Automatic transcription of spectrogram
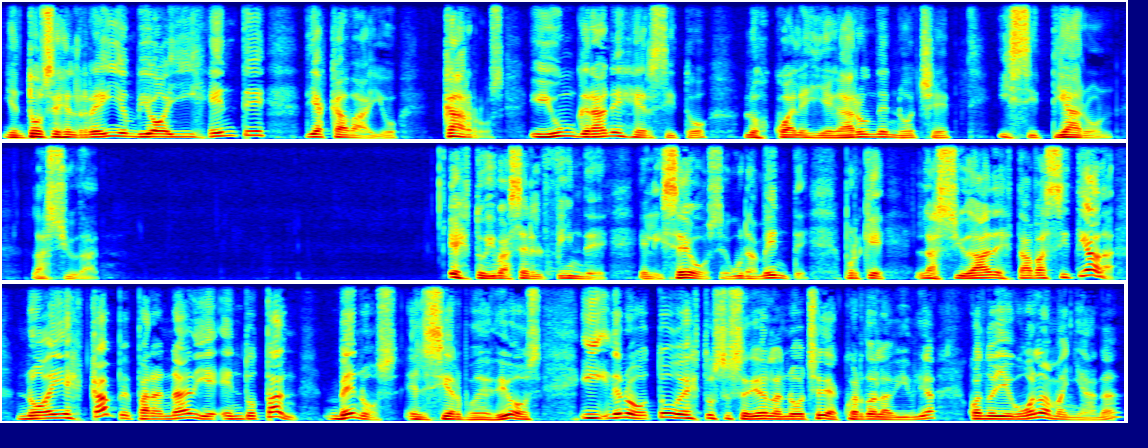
Y entonces el rey envió allí gente de a caballo, carros y un gran ejército, los cuales llegaron de noche y sitiaron la ciudad. Esto iba a ser el fin de Eliseo, seguramente, porque la ciudad estaba sitiada. No hay escape para nadie en Dotán, menos el siervo de Dios. Y de nuevo, todo esto sucedió en la noche, de acuerdo a la Biblia. Cuando llegó la mañana,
